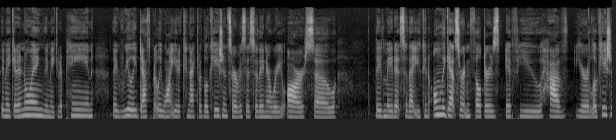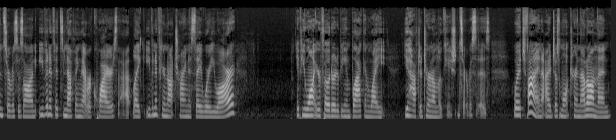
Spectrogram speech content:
they make it annoying, they make it a pain. They really desperately want you to connect with location services so they know where you are. So they've made it so that you can only get certain filters if you have your location services on, even if it's nothing that requires that. Like, even if you're not trying to say where you are, if you want your photo to be in black and white, you have to turn on location services. Which, fine, I just won't turn that on then.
